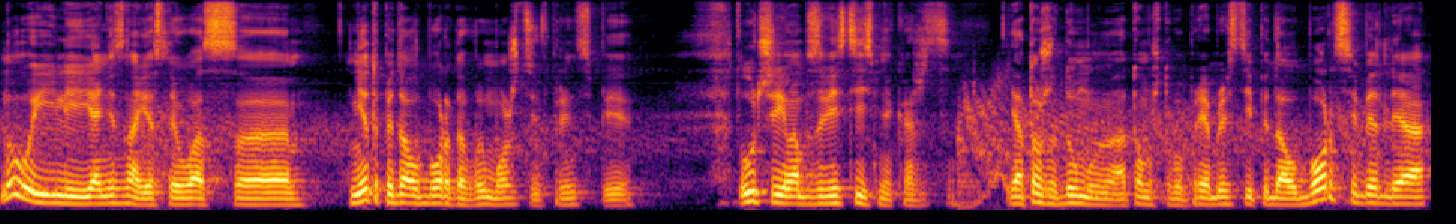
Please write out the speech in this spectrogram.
Ну, или, я не знаю, если у вас э, нету педалборда, вы можете, в принципе, лучше им обзавестись, мне кажется. Я тоже думаю о том, чтобы приобрести педалборд себе для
